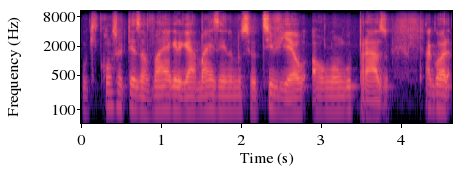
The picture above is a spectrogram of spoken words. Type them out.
o que com certeza vai agregar mais ainda no seu TVL ao longo prazo. Agora,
